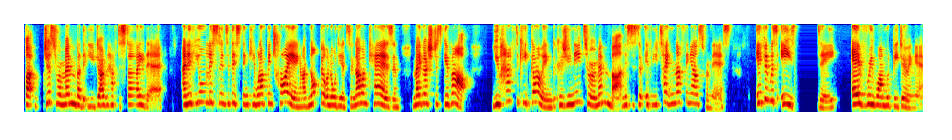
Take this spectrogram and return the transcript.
but just remember that you don't have to stay there and if you're listening to this thinking, well, I've been trying and I've not built an audience and no one cares and maybe I should just give up, you have to keep going because you need to remember, and this is if you take nothing else from this, if it was easy, everyone would be doing it.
